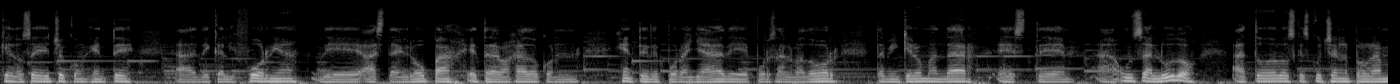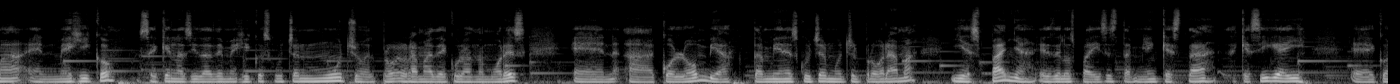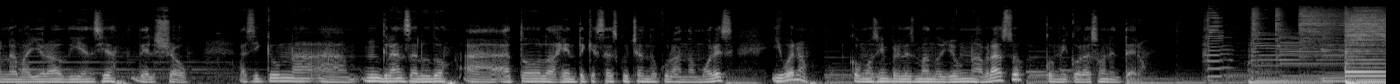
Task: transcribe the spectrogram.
que los he hecho con gente Ah, de California, de hasta Europa. He trabajado con gente de por allá, de por Salvador. También quiero mandar este un saludo a todos los que escuchan el programa en México. Sé que en la Ciudad de México escuchan mucho el programa de Curando Amores. En ah, Colombia también escuchan mucho el programa. Y España es de los países también que está, que sigue ahí eh, con la mayor audiencia del show. Así que una, un gran saludo a, toda la gente que está escuchando Curando Amores. Y bueno, como siempre les mando yo un abrazo con mi corazón entero.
